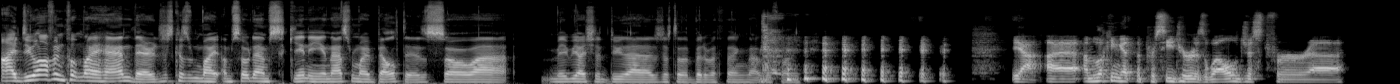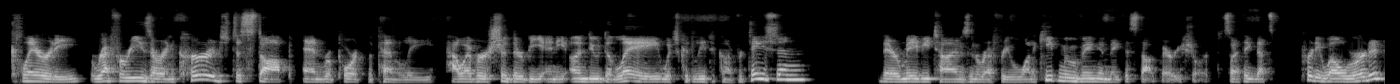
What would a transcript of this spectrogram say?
I do often put my hand there just because my I'm so damn skinny and that's where my belt is. So uh, maybe I should do that as just a bit of a thing. That would be funny. yeah, I, am looking at the procedure as well, just for uh, clarity. Referees are encouraged to stop and report the penalty. However, should there be any undue delay, which could lead to confrontation, there may be times when a referee will want to keep moving and make the stop very short. So I think that's pretty well worded,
